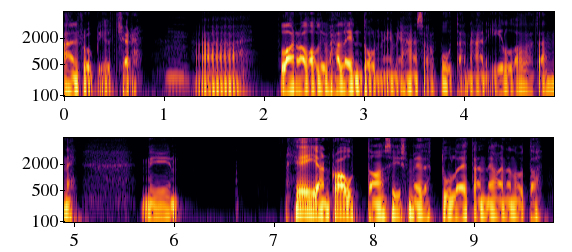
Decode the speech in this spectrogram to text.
Andrew Pilcher. Mm. Ää, Laralla oli vähän lentoonneen ja hän saapuu tänään illalla tänne. Niin heidän kauttaan siis meille tulee tänne aina noita ää,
